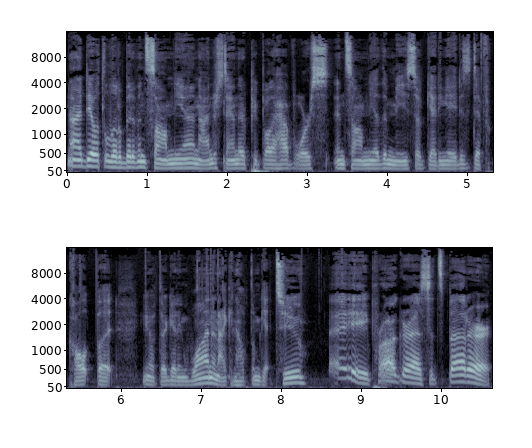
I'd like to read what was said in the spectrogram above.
Now, I deal with a little bit of insomnia, and I understand there are people that have worse insomnia than me, so getting eight is difficult. But, you know, if they're getting one and I can help them get two, hey, progress, it's better.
